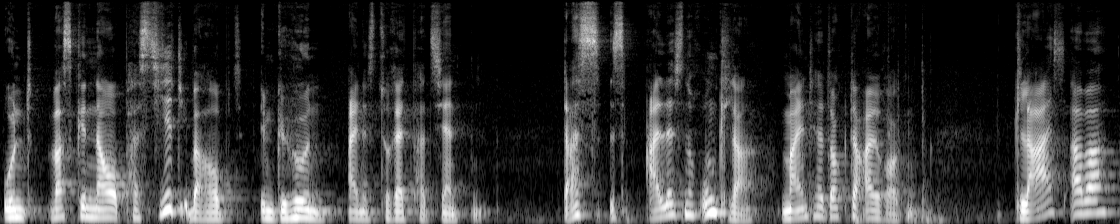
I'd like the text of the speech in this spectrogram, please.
Und was genau passiert überhaupt im Gehirn eines Tourette-Patienten? Das ist alles noch unklar, meint Herr Dr. Allroggen. Klar ist aber,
